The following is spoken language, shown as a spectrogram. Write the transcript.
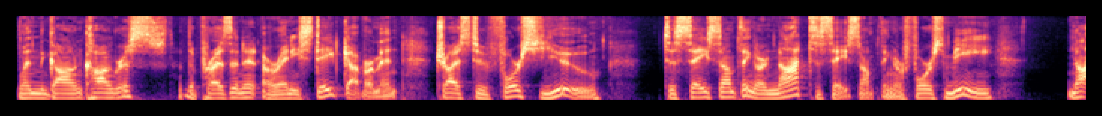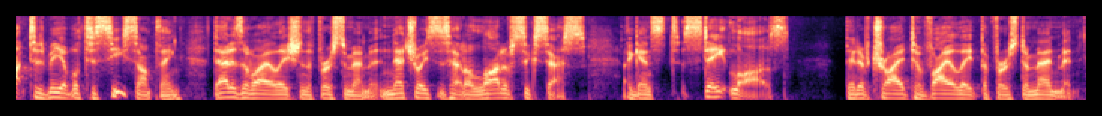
when the Congress, the president, or any state government tries to force you to say something or not to say something, or force me not to be able to see something, that is a violation of the First Amendment. And NetChoice has had a lot of success against state laws that have tried to violate the First Amendment.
